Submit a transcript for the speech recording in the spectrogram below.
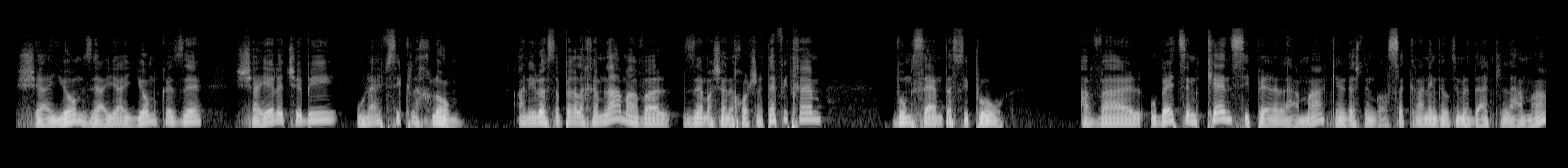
שהיום זה היה יום כזה שהילד שבי אולי הפסיק לחלום. אני לא אספר לכם למה, אבל זה מה שאני יכול לשתף איתכם, והוא מסיים את הסיפור. אבל הוא בעצם כן סיפר למה, כי אני יודע שאתם כבר סקרנים, אתם רוצים לדעת למה.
